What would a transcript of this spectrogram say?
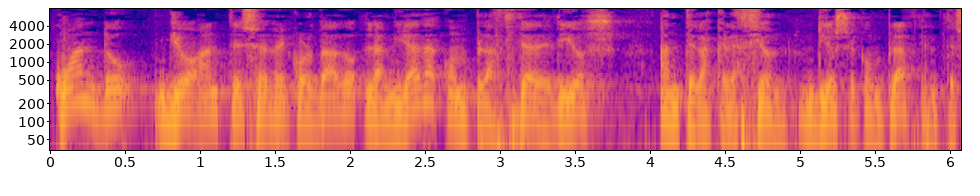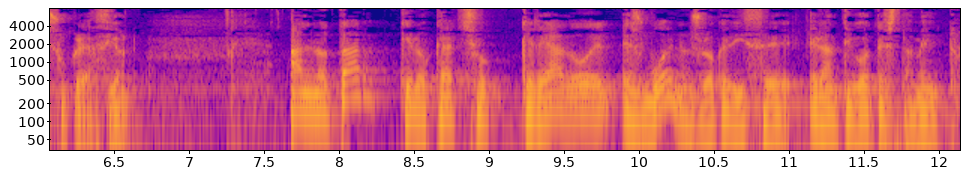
cuando yo antes he recordado la mirada complacida de Dios ante la creación. Dios se complace ante su creación. Al notar que lo que ha hecho creado Él es bueno, es lo que dice el Antiguo Testamento.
